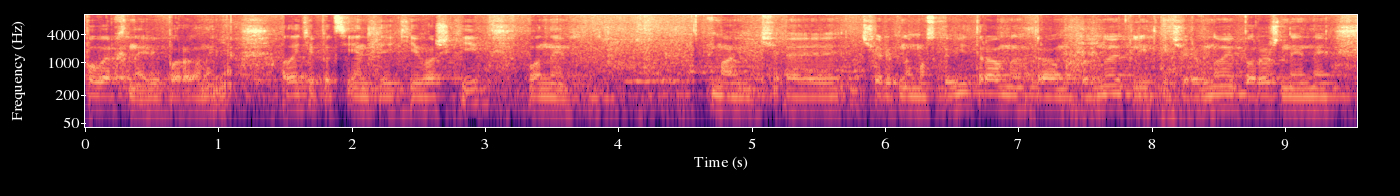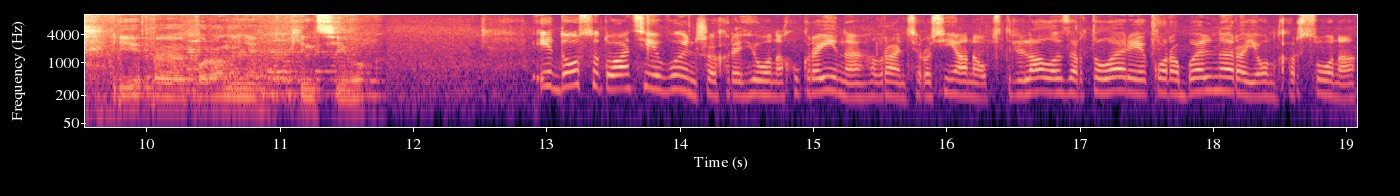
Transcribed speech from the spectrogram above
поверхневі поранення. Але ті пацієнти, які важкі, вони мають е, черепно-мозкові травми, травми грудної клітки, черевної порожнини і е, поранення кінцівок. І до ситуації в інших регіонах України вранці росіяни обстріляли з артилерії корабельний район Херсона.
